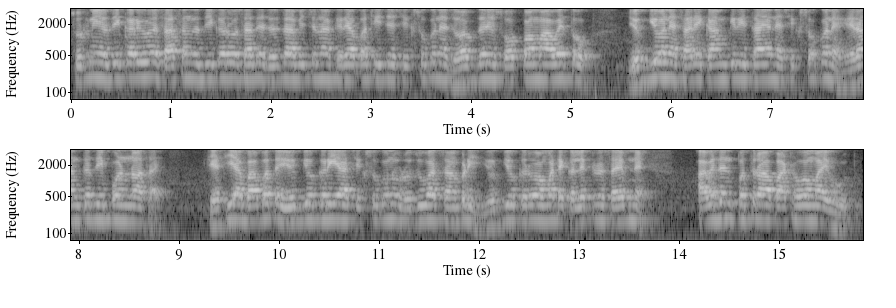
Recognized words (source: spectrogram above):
ચૂંટણી અધિકારીઓએ શાસન અધિકારીઓ સાથે ચર્ચા વિચારણા કર્યા પછી જે શિક્ષકોને જવાબદારી સોંપવામાં આવે તો યોગ્ય અને સારી કામગીરી થાય અને શિક્ષકોને હેરાનગતિ પણ ન થાય. જેથી આ બાબતે યોગ્ય કરી આ શિક્ષકોનું રજૂઆત સાંભળી યોગ્ય કરવા માટે કલેક્ટર સાહેબને આવેદનપત્ર આ પાઠવવામાં આવ્યું હતું.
